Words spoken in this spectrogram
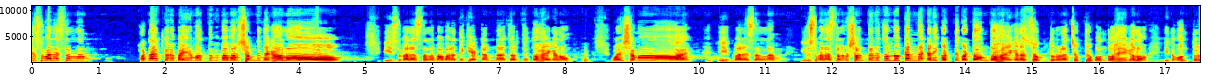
ইসুফ আলাইসাল্লাম হঠাৎ করে বাইয়ের মাধ্যমে বাবার সঙ্গে দেখা হলো। বাবার কান্না হয়ে গেল। ওই সময় সন্তানের জন্য কান্নাকারি করতে করতে অন্ধ হয়ে গেল, চোখ দুনোরা চোখটা বন্ধ হয়ে গেল, কিন্তু অন্তর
